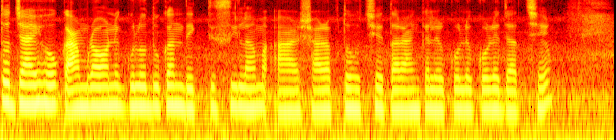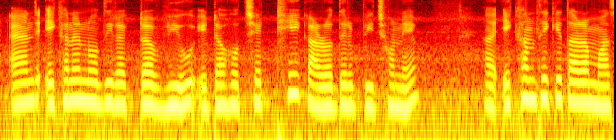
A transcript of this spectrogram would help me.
তো যাই হোক, আমরা অনেকগুলো দোকান দেখতেছিলাম আর সারাপ তো হচ্ছে তার আঙ্কেলের কোলে করে যাচ্ছে। অ্যান্ড এখানে নদীর একটা ভিউ এটা হচ্ছে ঠিক আড়দের পিছনে। এখান থেকে তারা মাছ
